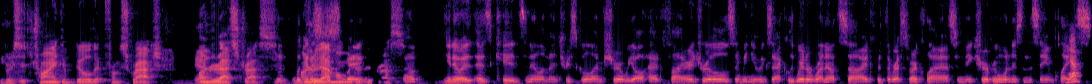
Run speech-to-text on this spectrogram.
versus trying to build it from scratch yeah. under that stress, look, look under that moment of stress. Uh, you know, as, as, kids in elementary school, I'm sure we all had fire drills and we knew exactly where to run outside with the rest of our class and make sure everyone is in the same place.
